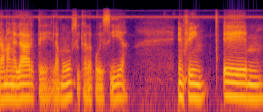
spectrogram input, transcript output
aman el arte, la música, la poesía, en fin. Em,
